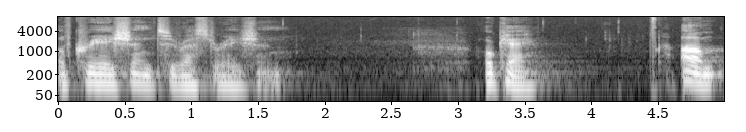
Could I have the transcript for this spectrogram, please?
of creation to restoration. Okay. Um,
